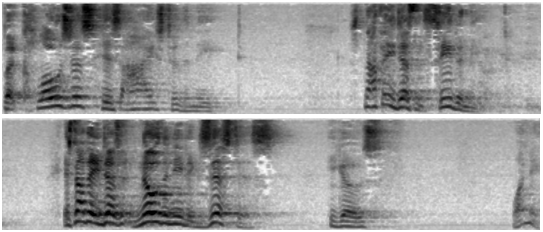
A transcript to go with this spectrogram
But closes his eyes to the need. It's not that he doesn't see the need. It's not that he doesn't know the need exists. He goes, What need?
